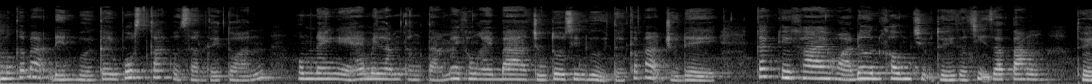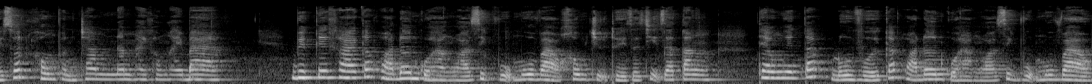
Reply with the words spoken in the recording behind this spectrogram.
mừng các bạn đến với kênh Postcard của Sàn Kế Toán Hôm nay ngày 25 tháng 8 2023 chúng tôi xin gửi tới các bạn chủ đề Cách kê khai hóa đơn không chịu thuế giá trị gia tăng, thuế suất 0% năm 2023 Việc kê khai các hóa đơn của hàng hóa dịch vụ mua vào không chịu thuế giá trị gia tăng Theo nguyên tắc đối với các hóa đơn của hàng hóa dịch vụ mua vào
